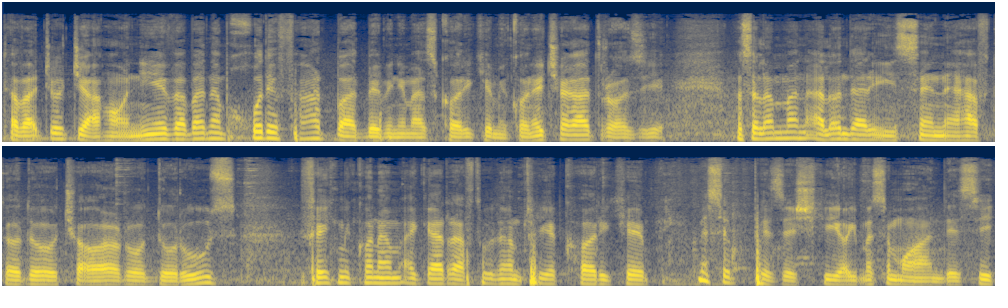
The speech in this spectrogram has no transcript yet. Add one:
توجه جهانیه و بعدم خود فرد باید ببینیم از کاری که می‌کنه چقدر راضیه. مثلا من الان در این سن هفتاد و چهار و دو روز فکر می‌کنم اگر رفته بودم توی کاری که مثل پزشکی یا مثل مهندسی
